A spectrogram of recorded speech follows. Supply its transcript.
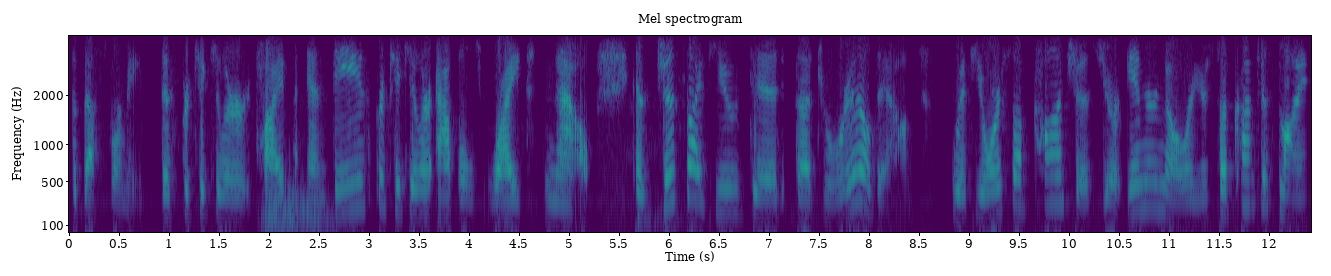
the best for me. This particular type and these particular apples right now, because just like you did the drill down with your subconscious, your inner knower, your subconscious mind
